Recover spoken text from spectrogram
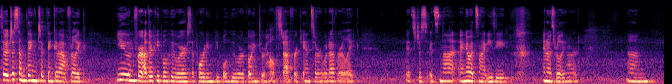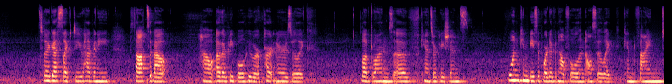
So it's just something to think about for like you and for other people who are supporting people who are going through health stuff or cancer or whatever. Like, it's just, it's not, I know it's not easy. I know it's really hard. Um, so I guess, like, do you have any thoughts about how other people who are partners or like loved ones of cancer patients one can be supportive and helpful and also like can find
